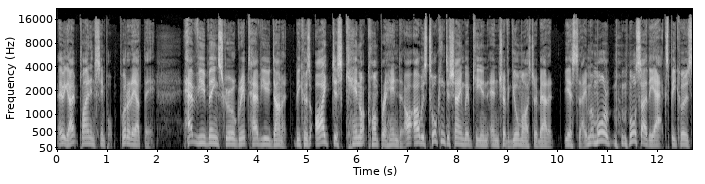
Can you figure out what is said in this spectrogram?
There we go, plain and simple. Put it out there. Have you been squirrel gripped? Have you done it? Because I just cannot comprehend it. I, I was talking to Shane Webcke and, and Trevor Gilmeister about it yesterday. More, more so the axe because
